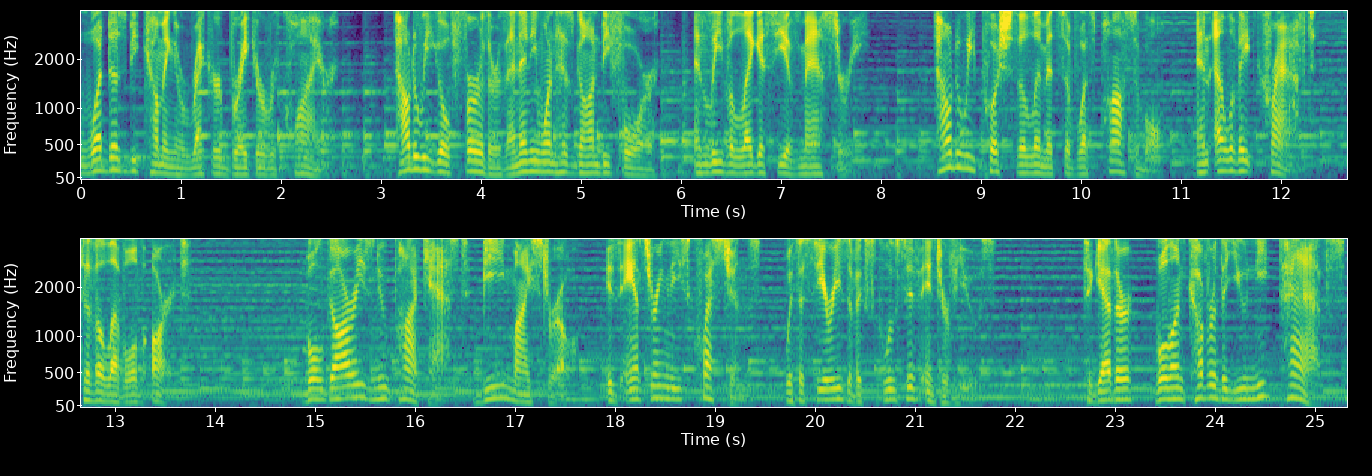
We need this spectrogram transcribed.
What does becoming a record breaker require? How do we go further than anyone has gone before and leave a legacy of mastery? How do we push the limits of what's possible and elevate craft to the level of art? Bulgari's new podcast, B*Maestro, is answering these questions with a series of exclusive interviews. Together, we'll uncover the unique paths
